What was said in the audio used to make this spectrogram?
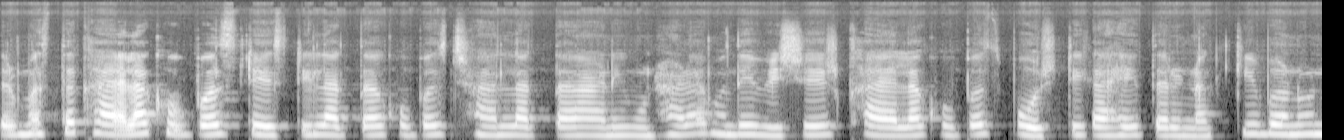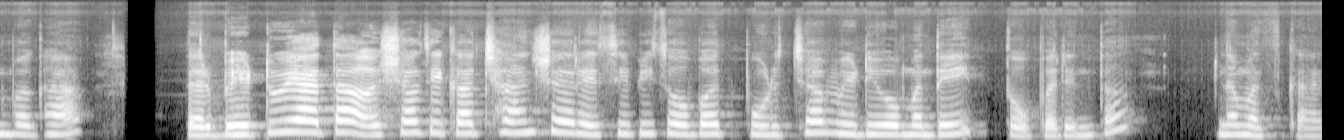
तर मस्त खायला खूपच टेस्टी लागतं खूपच छान लागतं आणि उन्हाळ्यामध्ये विशेष खायला खूपच पौष्टिक आहे. तर नक्की बनवून बघा. तर भेटूया आता अशाच एका छानशा रेसिपीसोबत पुढच्या व्हिडिओमध्ये तोपर्यंत नमस्कार.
